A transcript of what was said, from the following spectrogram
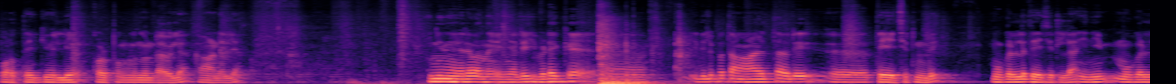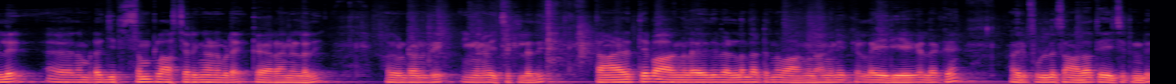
പുറത്തേക്ക് വലിയ കുഴപ്പങ്ങളൊന്നും ഉണ്ടാവില്ല കാണില്ല. ഇനി നേരെ വന്നു കഴിഞ്ഞാൽ ഇവിടെയൊക്കെ ഇതിലിപ്പോൾ താഴത്തെ അവർ തേച്ചിട്ടുണ്ട്. മുകളിൽ തേച്ചിട്ടില്ല. ഇനി മുകളിൽ നമ്മുടെ ജിപ്സം പ്ലാസ്റ്ററിംഗ് ആണ് ഇവിടെ കയറാനുള്ളത് അതുകൊണ്ടാണിത് ഇങ്ങനെ വെച്ചിട്ടുള്ളത്. താഴത്തെ ഭാഗങ്ങൾ അതായത് വെള്ളം തട്ടുന്ന ഭാഗങ്ങൾ അങ്ങനെയൊക്കെയുള്ള ഏരിയകളിലൊക്കെ അവർ ഫുള്ള് സാധാ തേച്ചിട്ടുണ്ട്.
